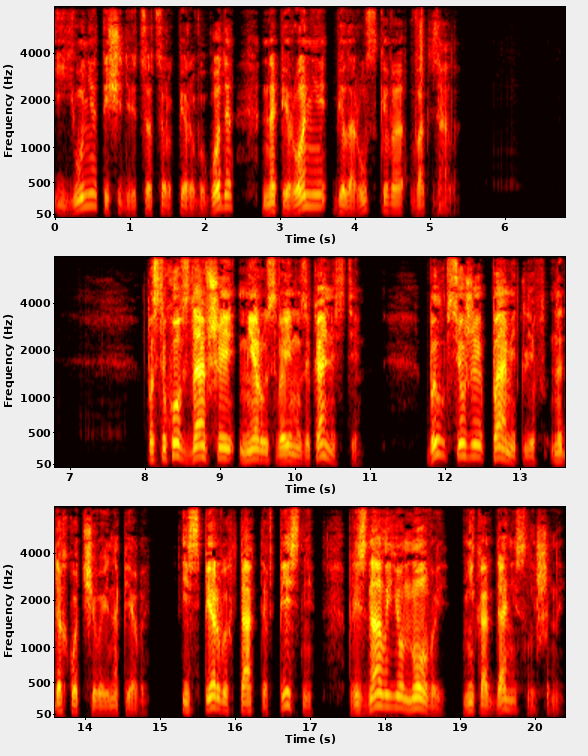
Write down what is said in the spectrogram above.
июня 1941 года на перроне Белорусского вокзала. Пастухов, знавший меру своей музыкальности, был все же памятлив на доходчивые напевы. Из первых тактов песни признал ее новой, никогда не слышанной.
